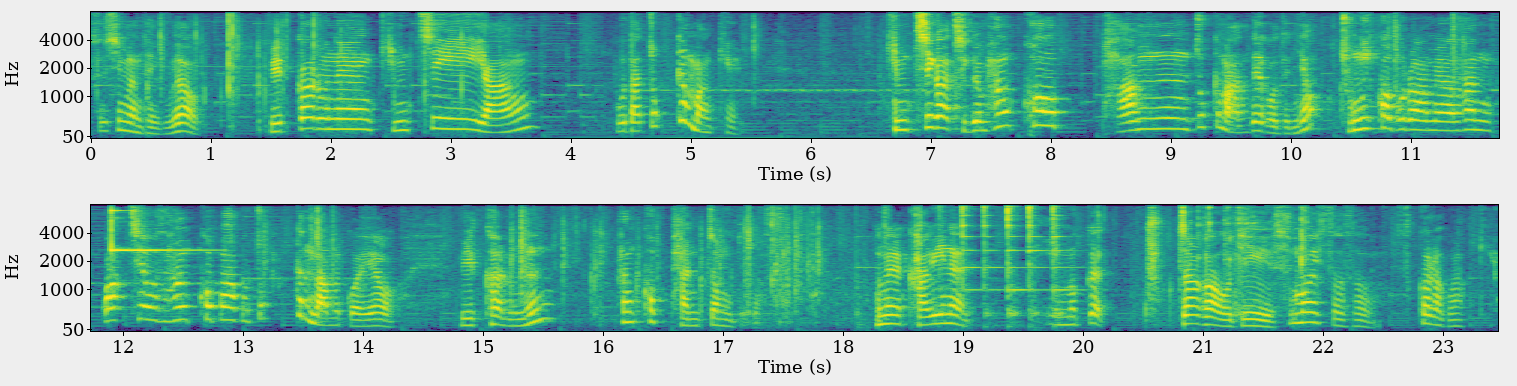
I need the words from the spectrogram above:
쓰시면 되고요. 밀가루는 김치 양보다 조금 많게. 김치가 지금 한 컵 반 조금 안 되거든요. 종이컵으로 하면 한 꽉 채워서 한 컵하고 조금 남을 거예요. 밀가루는 한 컵 반 정도 넣습니다. 오늘 가위는 임무 끝. 국자가 어디 숨어 있어서 숟가락으로 할게요.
